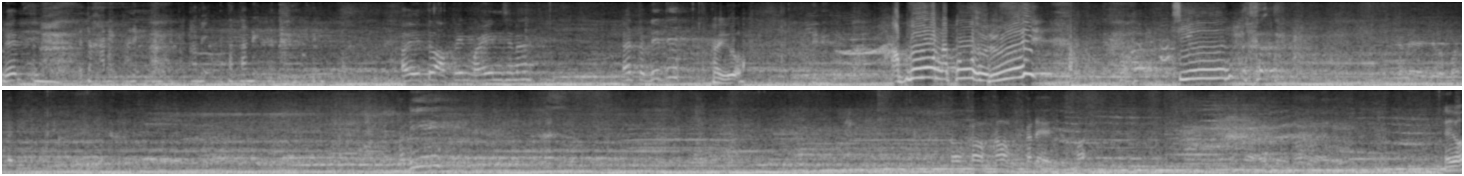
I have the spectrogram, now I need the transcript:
Dit. Ayo itu Apin main sana. Eh, tuh Dit. Ayo. Ampun, atuh heureuy. Sieun. Kada ya. Ayo,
